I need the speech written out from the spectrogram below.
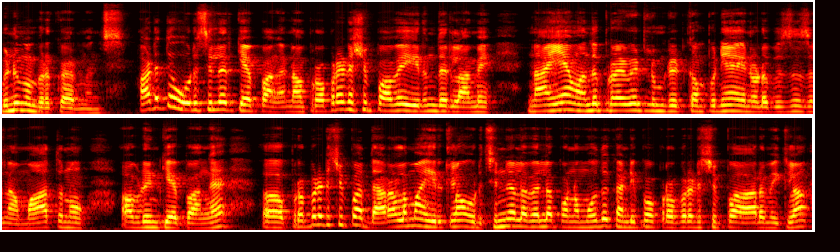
மினிமம் ரெக்குயர்மெண்ட்ஸ் அடுத்து ஒரு சிலர் கேட்பாங்க நான் ப்ரொப்ரேட்டர்ஷிப்பாகவே இருந்துடலாமே. நான் ஏன் வந்து ப்ரைவேட் லிமிடெட் கம்பெனியாக என்னோட பிஸ்னஸ் நான் மாற்றணும் அப்படின்னு கேட்பாங்க. ப்ரொப்ரேட்டர்ஷிப்பாக தாராளமாக இருக்கலாம். ஒரு சின்ன லெவலில் பண்ணும்போது கண்டிப்பாக ப்ரொப்ரேட்டர்ஷிப்பாக ஆரம்பிக்கலாம்.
